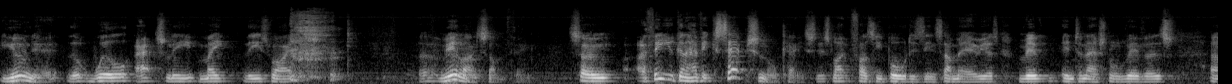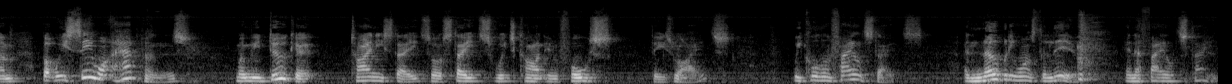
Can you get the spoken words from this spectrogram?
unit that will actually make these rights uh, realise something? So I think you can have exceptional cases like fuzzy borders in some areas, riv- international rivers, um, but we see what happens when we do get tiny states or states which can't enforce these rights. We call them failed states. And nobody wants to live in a failed state.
